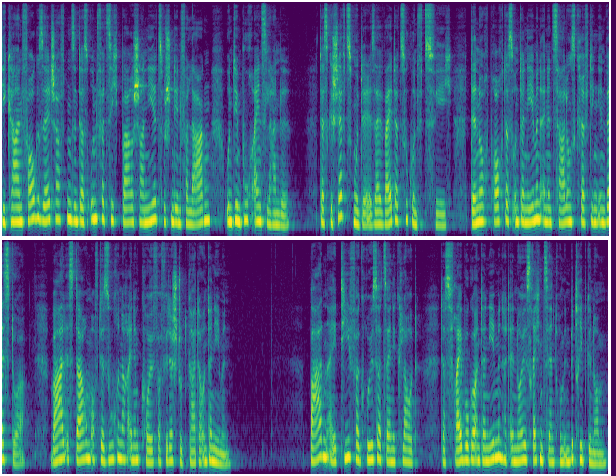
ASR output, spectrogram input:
die KNV-Gesellschaften sind das unverzichtbare Scharnier zwischen den Verlagen und dem Bucheinzelhandel. Das Geschäftsmodell sei weiter zukunftsfähig, dennoch braucht das Unternehmen einen zahlungskräftigen Investor. Wahl ist darum auf der Suche nach einem Käufer für das Stuttgarter Unternehmen. Baden IT vergrößert seine Cloud. Das Freiburger Unternehmen hat ein neues Rechenzentrum in Betrieb genommen.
